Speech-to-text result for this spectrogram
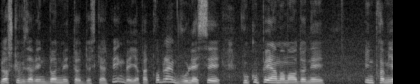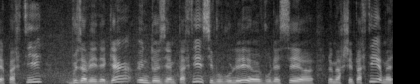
Lorsque vous avez une bonne méthode de scalping, ben, il n'y a pas de problème, vous laissez, vous coupez à un moment donné une première partie, vous avez des gains, une deuxième partie si vous voulez euh, vous laisser euh, le marché partir mais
